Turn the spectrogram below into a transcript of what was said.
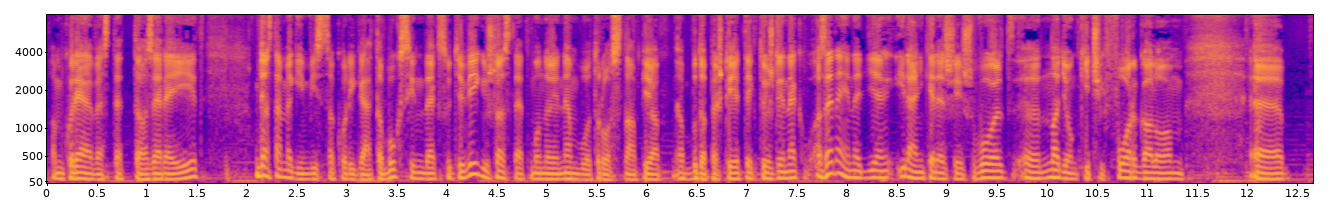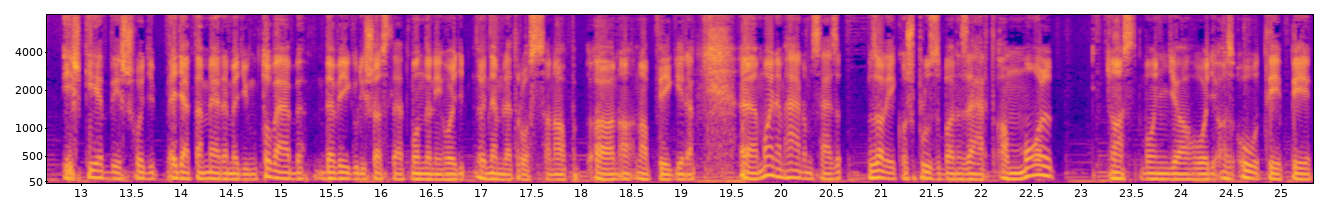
amikor elvesztette az erejét, de aztán megint visszakorrigált a Bux Index, úgyhogy végül is azt lehet mondani, hogy nem volt rossz napja a Budapest értéktősdének. Az elején egy ilyen iránykeresés volt, nagyon kicsi forgalom, és kérdés, hogy egyáltalán merre megyünk tovább, de végül is azt lehet mondani, hogy, hogy nem lett rossz a nap, a, a nap végére. Majdnem 300 zalékos pluszban zárt a MOL, azt mondja, hogy az OTP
